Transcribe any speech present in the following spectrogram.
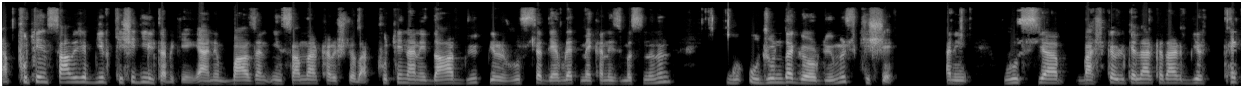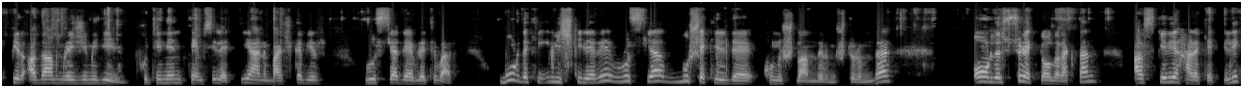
yani Putin sadece bir kişi değil tabii ki. Yani bazen insanlar karıştırıyorlar. Putin hani daha büyük bir Rusya devlet mekanizmasının ucunda gördüğümüz kişi. Hani Rusya başka ülkeler kadar bir tek bir adam rejimi değil. Putin'in temsil ettiği yani başka bir Rusya devleti var. Buradaki ilişkileri Rusya bu şekilde konuşlandırmış durumda. Orada sürekli olaraktan askeri hareketlilik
